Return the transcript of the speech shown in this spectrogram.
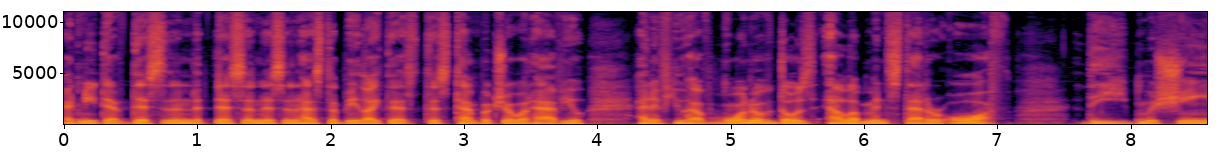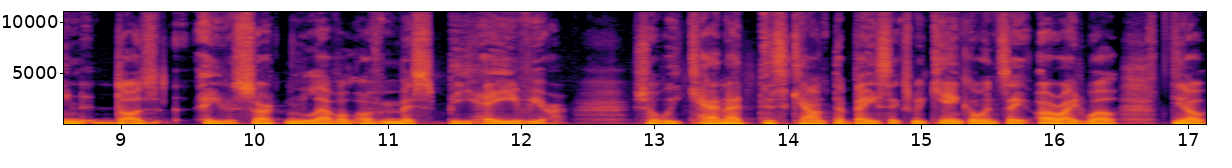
I need to have this and then this and this and it has to be like this this temperature what have you. And if you have one of those elements that are off the machine does a certain level of misbehavior so we cannot discount the basics. We can't go and say, all right, well, you know,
